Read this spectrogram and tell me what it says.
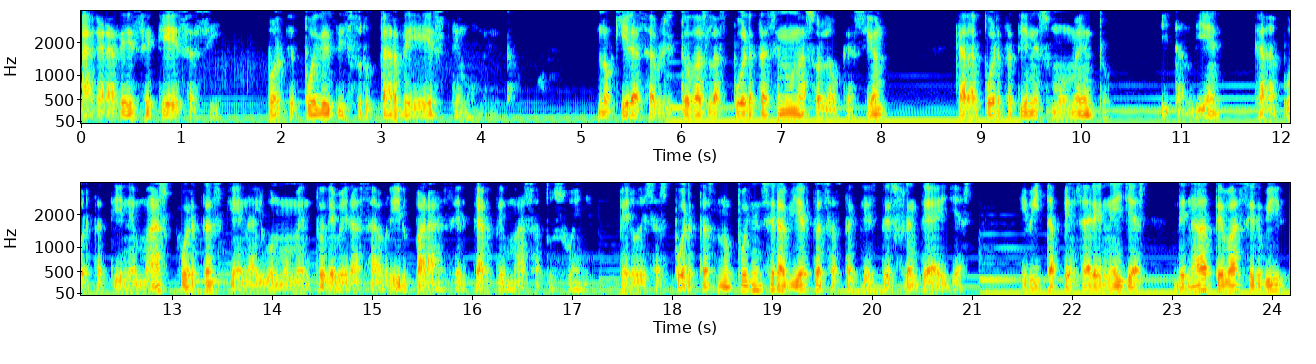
Agradece que es así. porque puedes disfrutar de este momento. No quieras abrir todas las puertas en una sola ocasión. Cada puerta tiene su momento y también cada puerta tiene más puertas que en algún momento deberás abrir para acercarte más a tu sueño. Pero esas puertas no pueden ser abiertas hasta que estés frente a ellas. Evita pensar en ellas, de nada te va a servir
